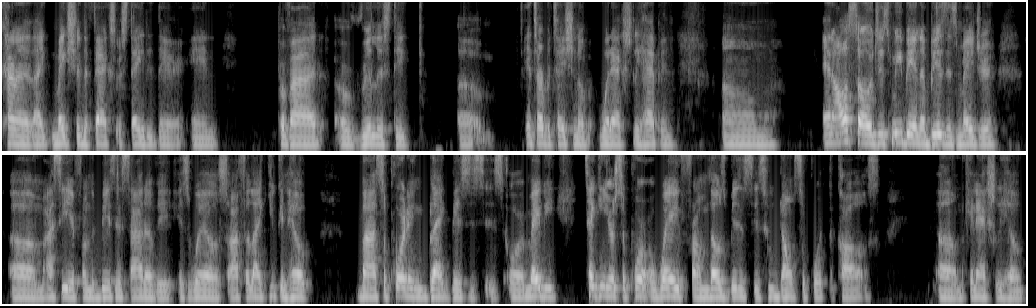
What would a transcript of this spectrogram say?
kind of like make sure the facts are stated there and provide a realistic um, interpretation of what actually happened. Um, and also just me being a business major, um, I see it from the business side of it as well. So I feel like you can help by supporting black businesses or maybe taking your support away from those businesses who don't support the cause um, can actually help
